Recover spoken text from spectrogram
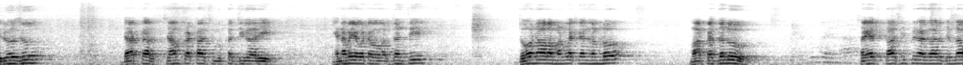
ఈరోజు డాక్టర్ శ్యాంప్రకాష్ ముఖర్జీ గారి ఎనభై ఒకటవ వర్ధంతి. దోనాల మండల కేంద్రంలో మా పెద్దలు సయ్యద్ కాసింపిరా గారు జిల్లా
